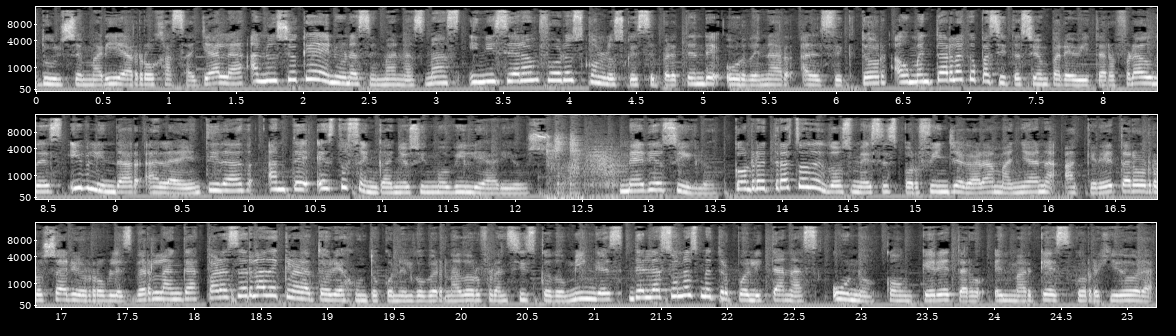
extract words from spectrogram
Dulce María Rojas Ayala, anunció que en unas semanas más iniciarán foros con los que se pretende ordenar al sector, aumentar la capacitación para evitar fraudes y blindar a la entidad ante estos engaños inmobiliarios. Medio siglo. Con retraso de dos meses, por fin llegará mañana a Querétaro Rosario Robles Berlanga para hacer la declaratoria junto con el gobernador Francisco Domínguez de las zonas metropolitanas 1 con Querétaro, El Marqués, Corregidora,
